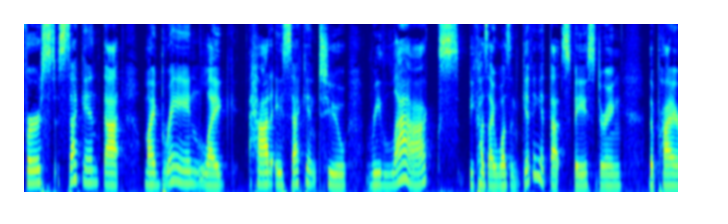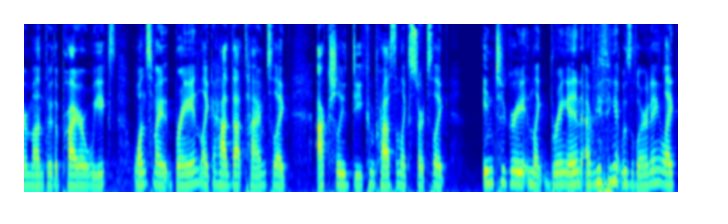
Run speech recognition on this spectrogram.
first second that my brain like had a second to relax because I wasn't giving it that space during the prior month or the prior weeks. Once my brain like had that time to like actually decompress and like start to like integrate and like bring in everything it was learning like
